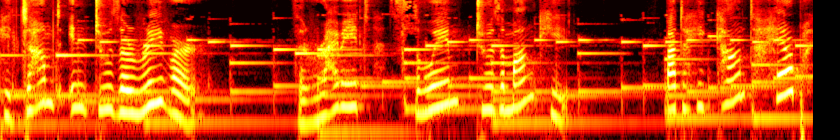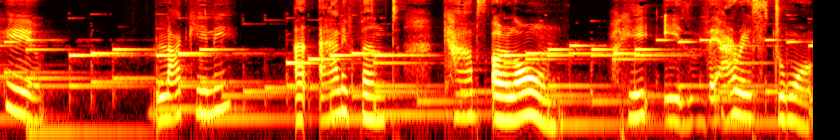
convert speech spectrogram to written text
He jumped into the river. The rabbit swims to the monkey, but he can't help him. Luckily, an elephant comes along. He is very strong.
